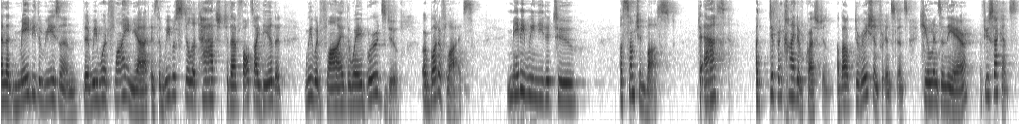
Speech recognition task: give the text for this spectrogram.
And that maybe the reason that we weren't flying yet is that we were still attached to that false idea that we would fly the way birds do or butterflies. Maybe we needed to assumption bust, to ask a different kind of question about duration, for instance. Humans in the air, a few seconds.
